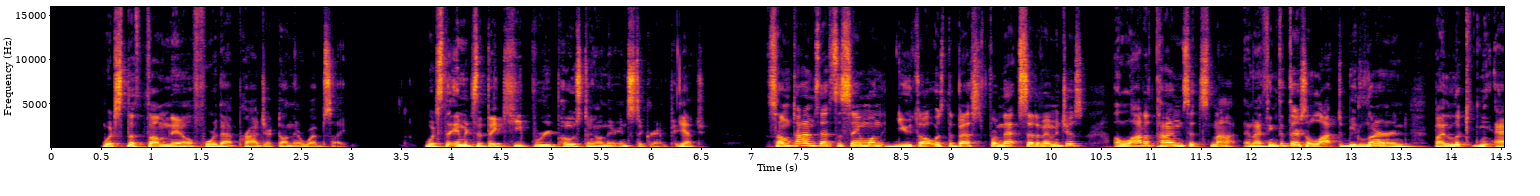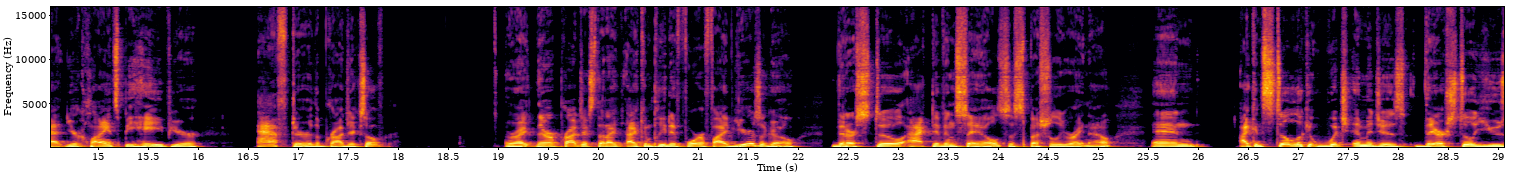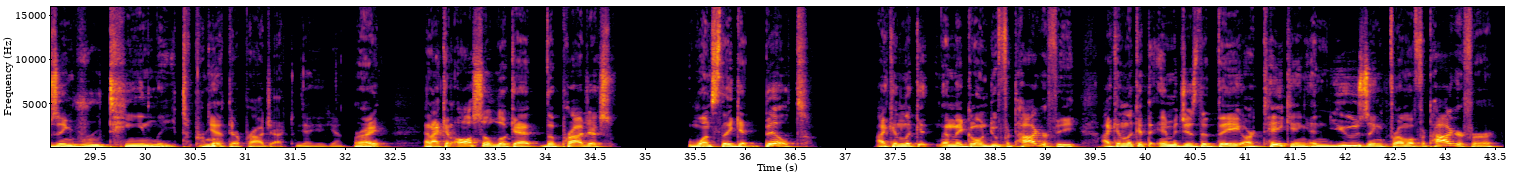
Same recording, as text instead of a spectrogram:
What's the thumbnail for that project on their website? What's the image that they keep reposting on their Instagram page? Yeah. Sometimes that's the same one that you thought was the best from that set of images. A lot of times it's not. And I think that there's a lot to be learned by looking at your client's behavior after the project's over. Right? There are projects that I, I completed four or five years ago that are still active in sales, especially right now. And I can still look at which images they're still using routinely to promote yeah. their project. Yeah, yeah, yeah. Right? And I can also look at the projects once they get built I can look at, and they go and do photography, I can look at the images that they are taking and using from a photographer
